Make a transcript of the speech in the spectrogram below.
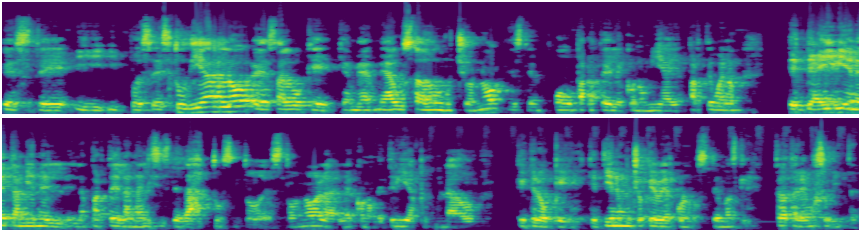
Este, y, pues estudiarlo es algo que, que me, ha gustado mucho, ¿no? Este, como parte de la economía y aparte, bueno, de ahí viene también el, la parte del análisis de datos y todo esto, ¿no? La, econometría, por un lado, que creo que, que, tiene mucho que ver con los temas que trataremos ahorita.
